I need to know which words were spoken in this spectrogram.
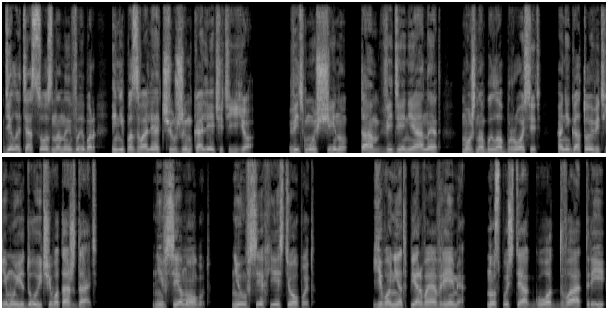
Делать осознанный выбор и не позволять чужим калечить ее? Ведь мужчину, там, в видении Анет, можно было бросить, а не готовить ему еду и чего-то ждать. Не все могут, не у всех есть опыт. Его нет первое время, но спустя год, два, три,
